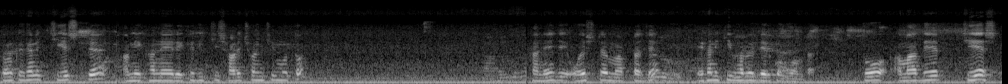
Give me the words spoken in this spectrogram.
তোমাকে এখানে চেস্টে আমি এখানে রেখে দিচ্ছি সাড়ে ছ ইঞ্চির মতো। এখানে যে ওয়েস্টের মাপটা আছে এখানে কীভাবে বের করব আমরা? তো আমাদের চেস্ট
